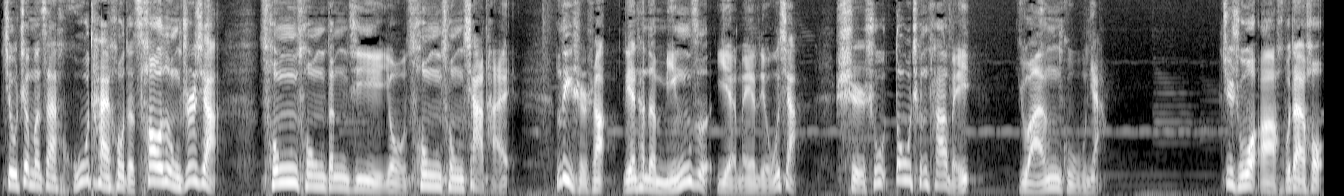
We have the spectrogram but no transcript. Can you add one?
就这么在胡太后的操纵之下，匆匆登基又匆匆下台。历史上连她的名字也没留下，史书都称她为袁姑娘。据说啊，胡太后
